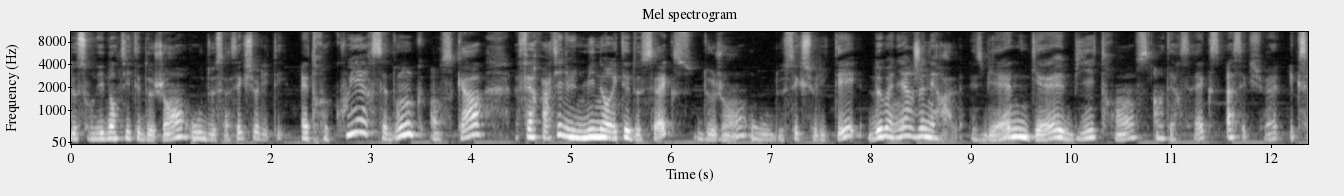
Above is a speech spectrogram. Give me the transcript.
de son identité de genre ou de sa sexualité. Être queer, c'est donc, en ce cas, faire partie d'une minorité de sexe, de genre ou de sexualité de manière générale. Lesbienne, gay, bi, trans, intersexe, asexuel, etc.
